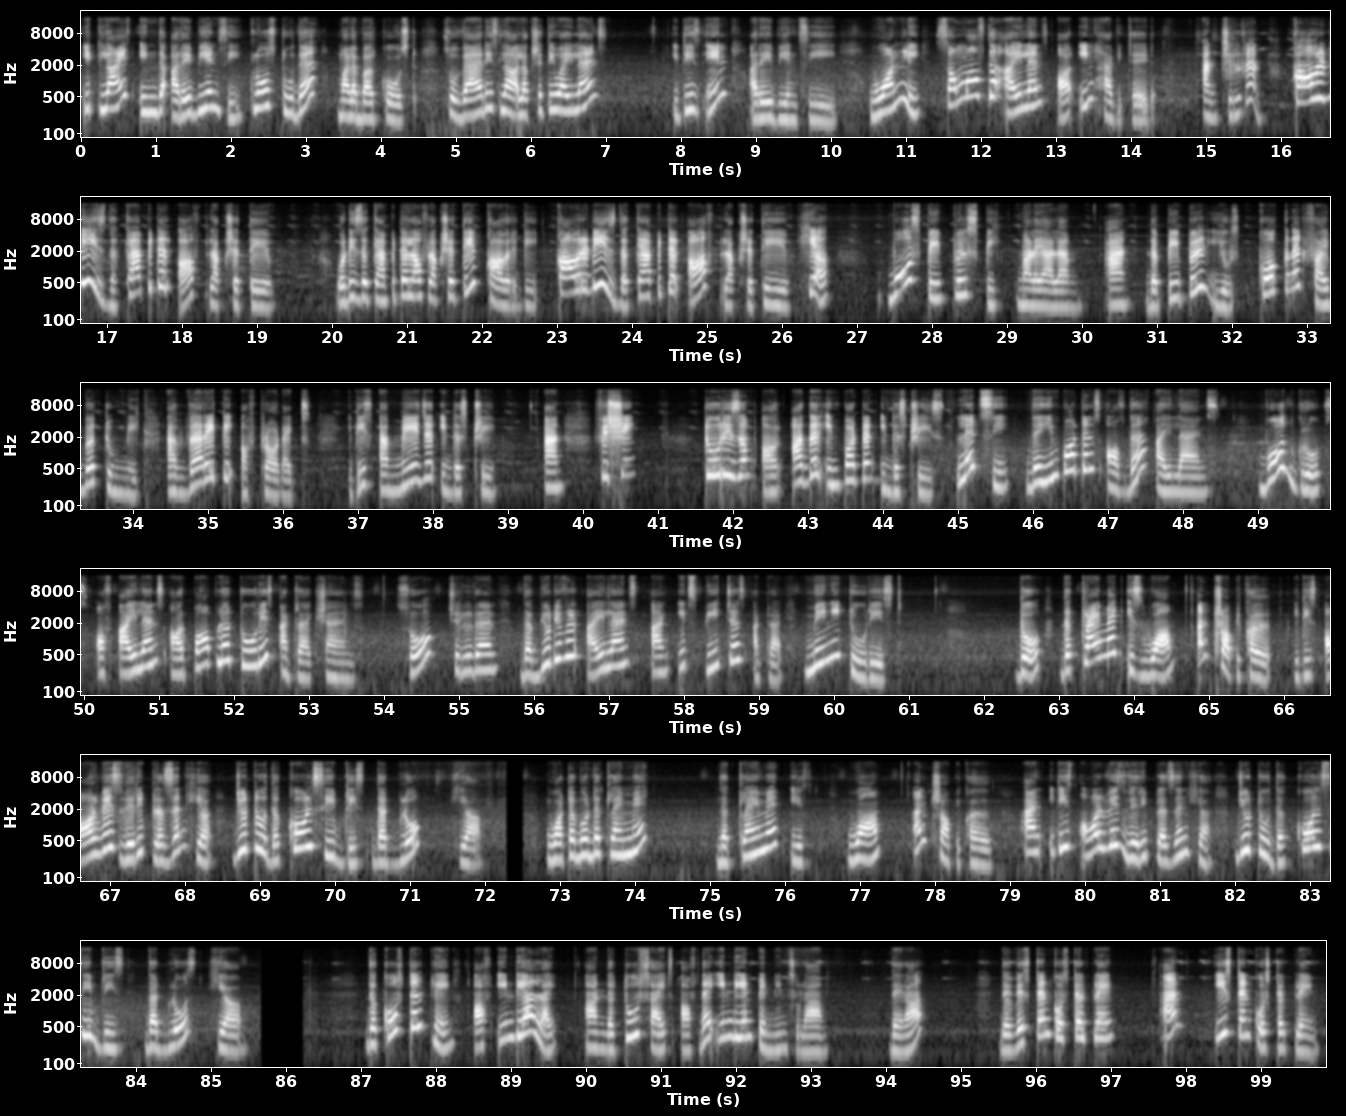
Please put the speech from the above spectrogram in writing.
It lies in the Arabian Sea close to the Malabar coast. So where is La Lakshadweep Islands? It is in Arabian Sea. Only some of the islands are inhabited. And children, Kavaratti is the capital of Lakshadweep. What is the capital of Lakshadweep? Kavaratti. Kavaratti is the capital of Lakshadweep. Here, most people speak Malayalam and the people use coconut fiber to make a variety of products. It is a major industry and fishing, tourism are other important industries. Let's see the importance of the islands. Both groups of islands are popular tourist attractions. So, children, the beautiful islands and its beaches attract many tourists. Though the climate is warm and tropical, it is always very pleasant here due to the cold sea breeze that blow here. What about the climate? The climate is warm and tropical and it is always very pleasant here due to the cold sea breeze that blows here. The coastal plains of India lie on the two sides of the Indian peninsula. There are the western coastal plain and eastern coastal plain.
